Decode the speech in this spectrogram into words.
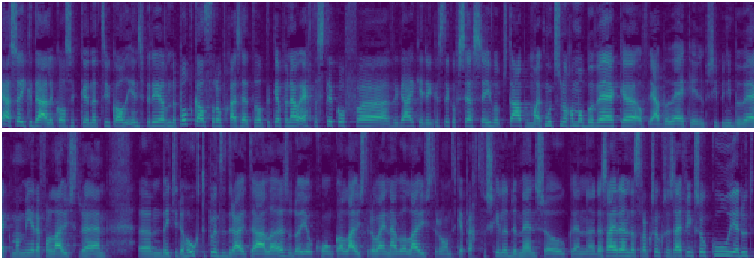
ja, zeker dadelijk als ik uh, natuurlijk al die inspirerende podcast erop ga zetten. Want ik heb er nou echt een stuk of, uh, even kijken, ik denk een stuk of zes, zeven op stapel. Maar ik moet ze nog allemaal bewerken. Of ja, bewerken in principe niet bewerken, maar meer even luisteren. En um, een beetje de hoogtepunten eruit halen. Zodat je ook gewoon kan luisteren waar je nou wil luisteren. Want ik heb echt verschillende mensen ook. En uh, daar zei Renda straks ook, ze zei, vind ik zo cool. Jij doet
